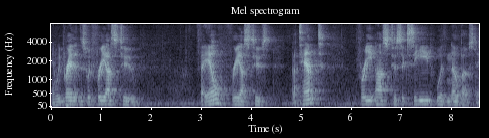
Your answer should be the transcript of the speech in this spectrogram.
And we pray that this would free us to fail, free us to attempt, free us to succeed with no boasting.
